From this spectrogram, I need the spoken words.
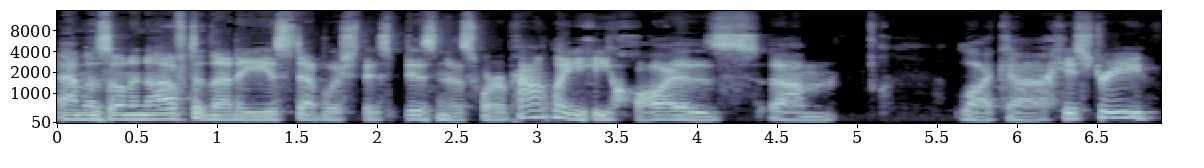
Amazon, and after that, he established this business where apparently he hires um, like uh, history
